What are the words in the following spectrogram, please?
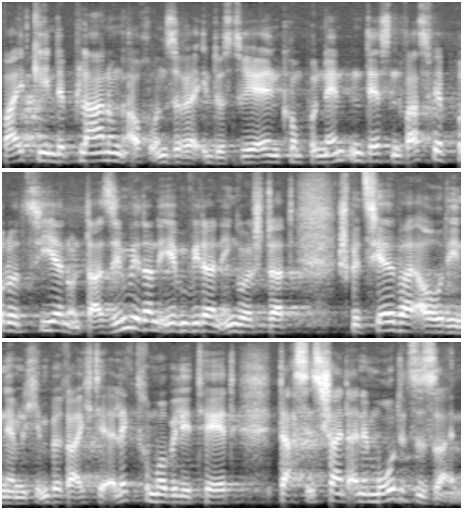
weitgehende Planung auch unserer industriellen Komponenten dessen, was wir produzieren. Und da sind wir dann eben wieder in Ingolstadt, speziell bei Audi, nämlich im Bereich der Elektromobilität. Das ist, scheint eine Mode zu sein.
